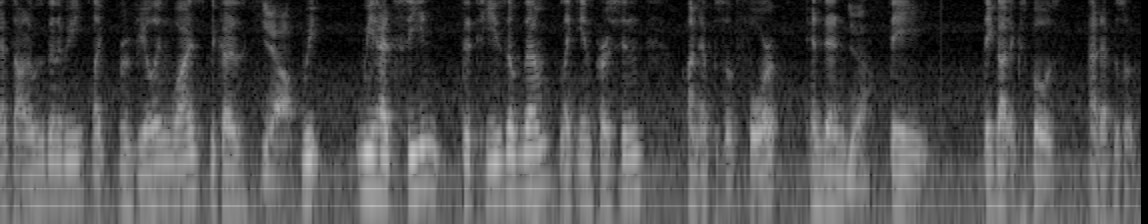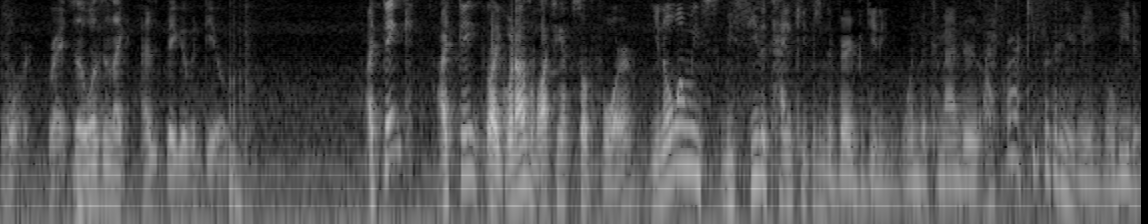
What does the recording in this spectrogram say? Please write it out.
I thought it was gonna be, like revealing wise, because yeah. we we had seen the tease of them like in person on episode four, and then Yeah. they they got exposed at episode Yeah. four, right? So it wasn't like as big of a deal. I think I think like when I was watching episode four, you know when we we see the timekeepers in the very beginning when the commander I forgot I keep forgetting her name the leader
